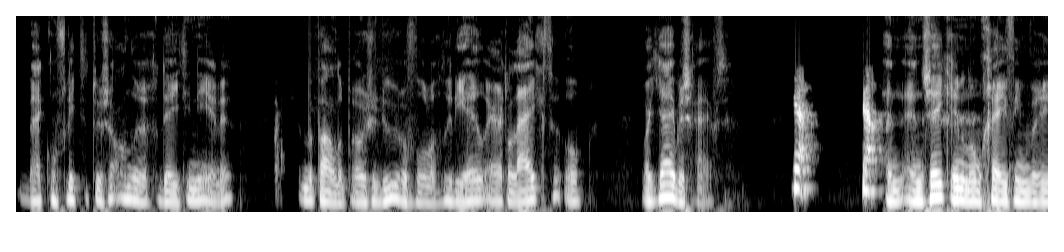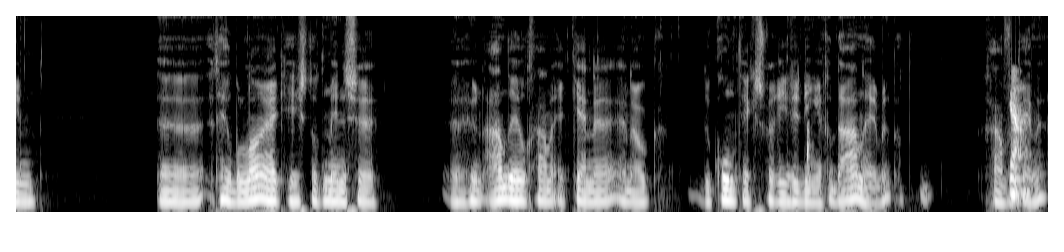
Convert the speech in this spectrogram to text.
bij conflicten tussen andere gedetineerden, een bepaalde procedure volgden die heel erg lijkt op wat jij beschrijft. ja, ja, En, en zeker in een omgeving waarin eh, het heel belangrijk is dat mensen eh, hun aandeel gaan erkennen en ook de context waarin ze dingen gedaan hebben, dat gaan Ja. verkennen,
